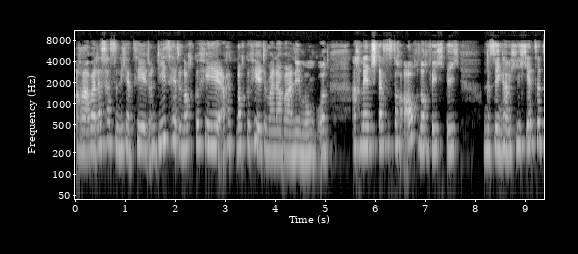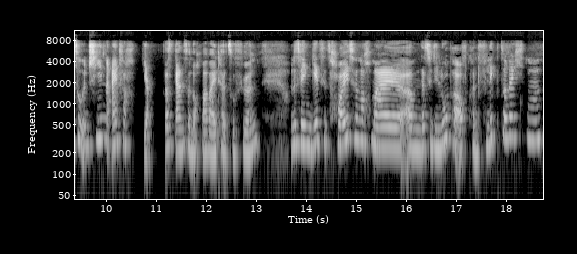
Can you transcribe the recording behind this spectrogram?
ah, aber das hast du nicht erzählt und dies hätte noch gefehlt, hat noch gefehlt in meiner Wahrnehmung und ach Mensch, das ist doch auch noch wichtig. Und deswegen habe ich mich jetzt dazu entschieden, einfach, ja, das Ganze nochmal weiterzuführen. Und deswegen geht es jetzt heute nochmal, ähm, dass wir die Lupe auf Konflikte richten.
